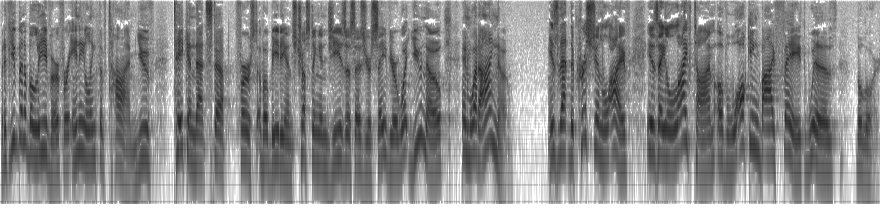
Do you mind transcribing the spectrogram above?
But if you've been a believer for any length of time, you've taken that step first of obedience, trusting in Jesus as your Savior, what you know and what I know is that the Christian life is a lifetime of walking by faith with the Lord.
